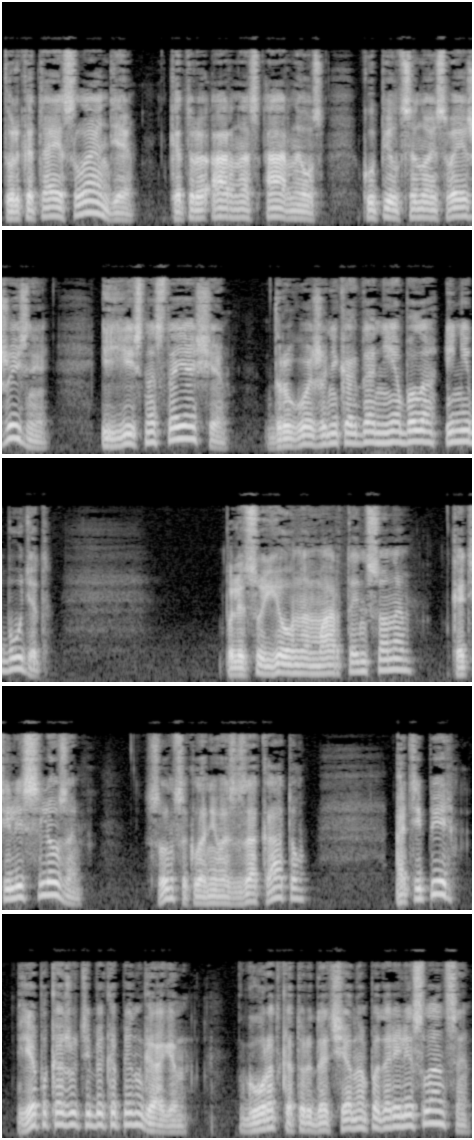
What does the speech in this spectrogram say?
Только та Исландия, которую Арнас Арнеус купил ценой своей жизни, и есть настоящая. Другой же никогда не было и не будет. По лицу Йовна Мартинсона катились слезы. Солнце клонилось к закату. А теперь я покажу тебе Копенгаген, город, который датчанам подарили исландцы,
